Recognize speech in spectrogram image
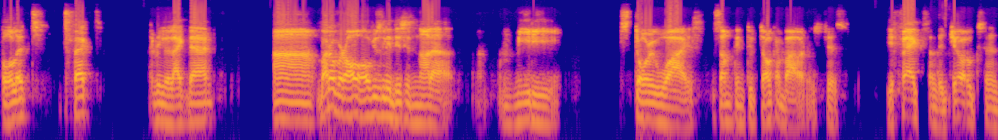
bullet effect. I really like that. Uh, but overall, obviously, this is not a, a meaty story-wise something to talk about. It's just the effects and the jokes and,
